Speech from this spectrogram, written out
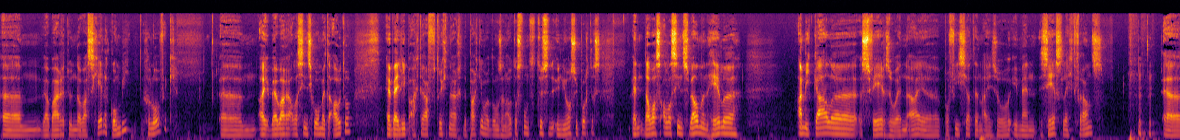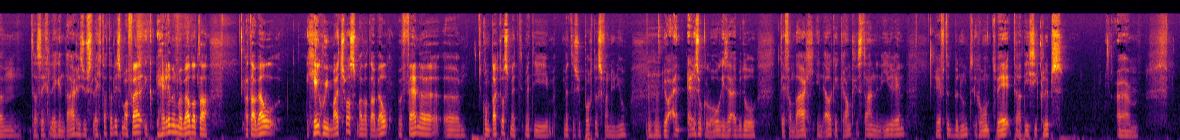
Um, wij waren toen... Dat was geen combi, geloof ik. Um, wij waren alleszins gewoon met de auto. En wij liepen achteraf terug naar de parking, waar onze auto stond, tussen de Union supporters. En dat was alleszins wel een hele amicale sfeer zo. En uh, proficiat en zo in mijn zeer slecht Frans. um, dat is echt legendarisch hoe slecht dat, dat is. Maar ik herinner me wel dat dat, dat, dat wel geen goede match was, maar dat dat wel een fijne uh, contact was met, met, die, met de supporters van Union. Mm Ja, en er is ook logisch. Hè. Ik bedoel, het heeft vandaag in elke krant gestaan en iedereen heeft het benoemd. Gewoon twee traditieclubs um,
